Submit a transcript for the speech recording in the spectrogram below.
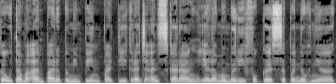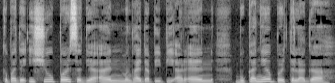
keutamaan para pemimpin parti kerajaan sekarang ialah memberi fokus sepenuhnya kepada isu persediaan menghadapi PRN bukannya bertelagah.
